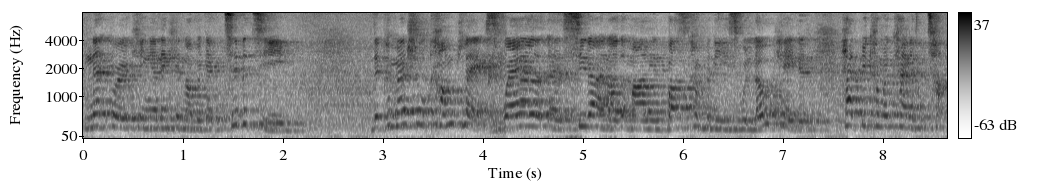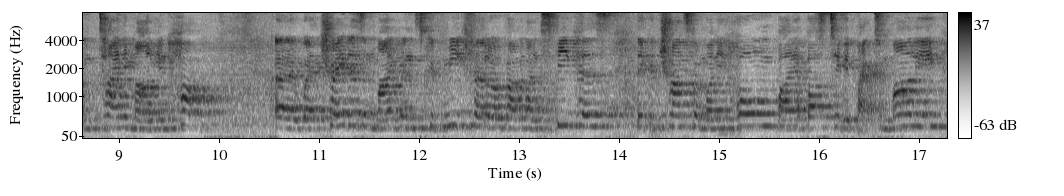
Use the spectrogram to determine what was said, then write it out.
networking, and economic activity. The commercial complex where uh, Sira and other Malian bus companies were located had become a kind of t- tiny Malian hub. Uh, where traders and migrants could meet fellow Bamanang speakers, they could transfer money home, buy a bus ticket back to Mali,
